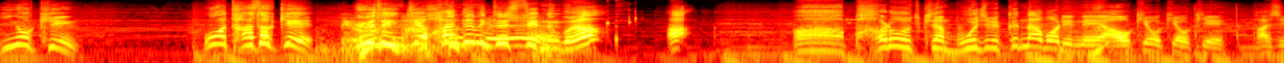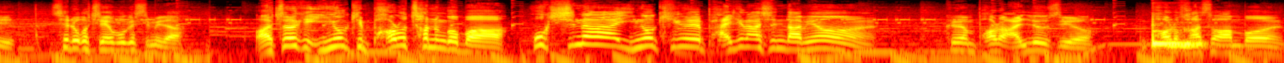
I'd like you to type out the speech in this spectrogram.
잉어킹. 오 다섯 개. 여기서 이제 황금이 뜰 수도 있는 거야? 아, 아 바로 그냥 모집이 끝나버리네. 아 오케이 오케이 오케이. 다시 새로 고치 해보겠습니다. 아 저렇게 잉어킹 바로 차는 거봐. 혹시나 잉어킹을 발견하신다면 그럼 바로 알려주세요. 바로 가서 한번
